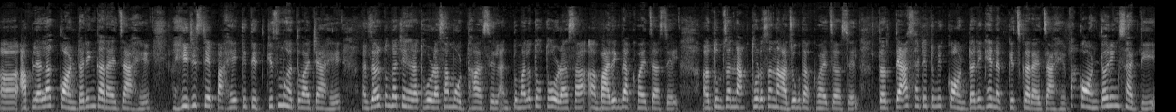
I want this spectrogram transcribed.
आपल्याला कॉन्टरिंग करायचं आहे. ही जी स्टेप आहे ती तितकीच महत्त्वाची आहे. जर तुमचा चेहरा थोडासा मोठा असेल आणि तुम्हाला तो थोडासा बारीक दाखवायचा असेल तुमचं नाक थोडंसं नाजूक दाखवायचं असेल तर त्यासाठी तुम्ही कॉन्टरिंग हे नक्कीच करायचं आहे. कॉन्टरिंगसाठी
